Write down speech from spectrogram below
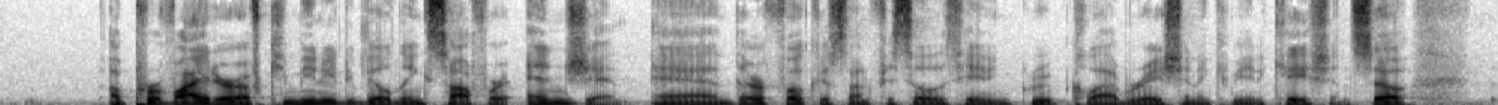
a provider of community building software engine, and they're focused on facilitating group collaboration and communication. So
